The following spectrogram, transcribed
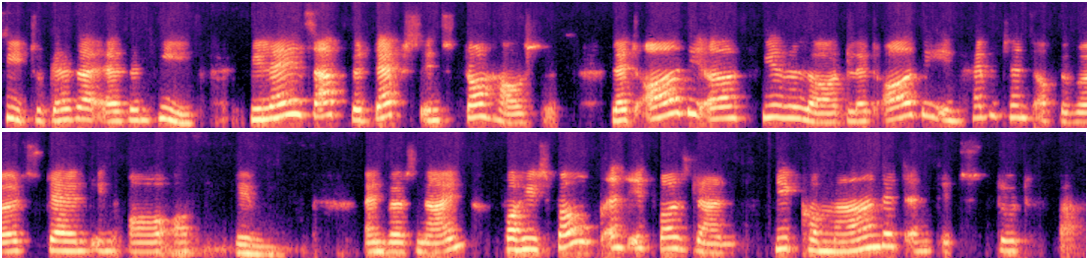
sea together as an heap. He lays up the depths in storehouses. Let all the earth fear the Lord. Let all the inhabitants of the world stand in awe of him. And verse 9 For he spoke and it was done. He commanded and it stood fast.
